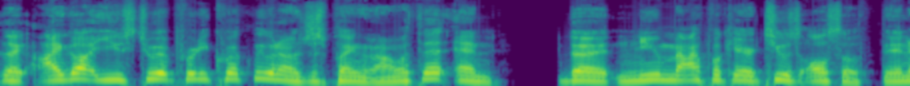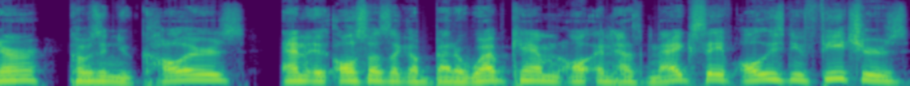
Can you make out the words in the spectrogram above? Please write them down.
like I got used to it pretty quickly when I was just playing around with it, and the new MacBook Air 2 is also thinner, comes in new colors, and it also has like a better webcam and, all, and has MagSafe. All these new features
